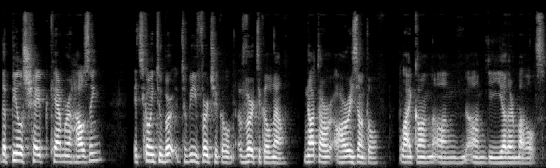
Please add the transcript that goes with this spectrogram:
the pill shaped camera housing. It's going to to be vertical vertical now, not horizontal like on on on the other models.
